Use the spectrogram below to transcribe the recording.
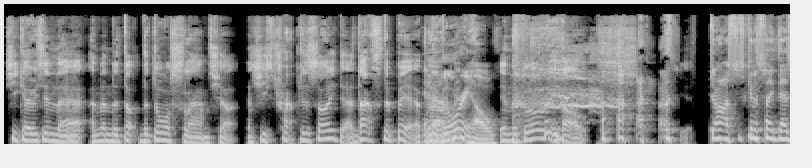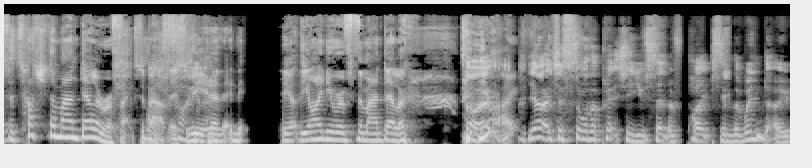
she goes in there, and then the do- the door slams shut, and she's trapped inside there. That's the bit In the glory hole. In the glory hole. No, I was just going to say there's a touch of the Mandela effect about Oh, this. fucking You know, the, the, the idea of the Mandela. No, You're I, right. Yeah, I just saw the picture you sent of pipes in the window.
